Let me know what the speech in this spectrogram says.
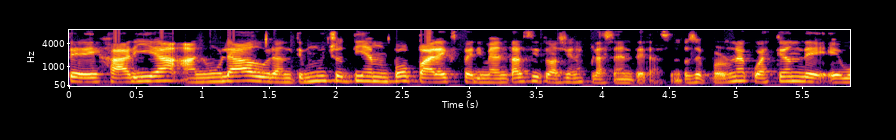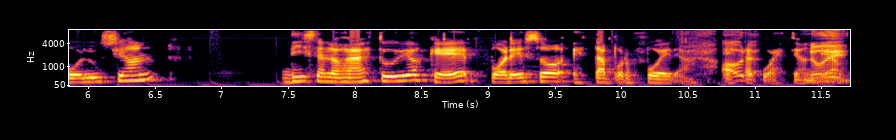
te dejaría anulado durante mucho tiempo para experimentar situaciones placenteras. Entonces, por una cuestión de evolución, dicen los estudios que por eso está por fuera Ahora, esta cuestión. No eh,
